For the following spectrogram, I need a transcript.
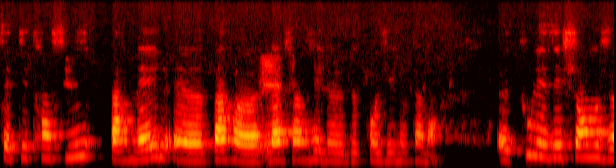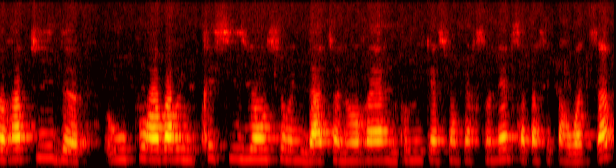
c'était transmis par mail par la chargée de, projet notamment. tous les échanges rapides ou pour avoir une précision sur une date, un horaire, une communication personnelle, ça passait par WhatsApp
